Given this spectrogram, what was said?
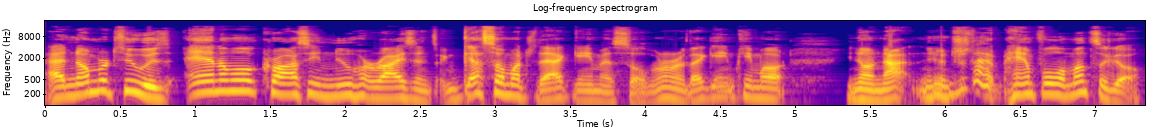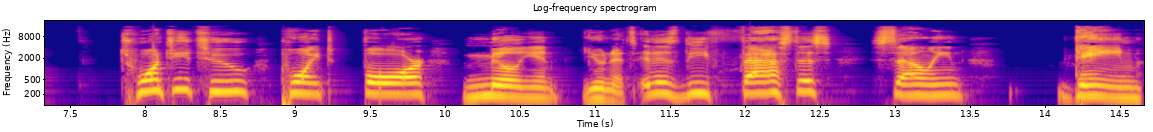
at number two is Animal Crossing New Horizons, and guess how much that game has sold? Remember that game came out, you know, not you know, just a handful of months ago. 22.4 million units. It is the fastest selling game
